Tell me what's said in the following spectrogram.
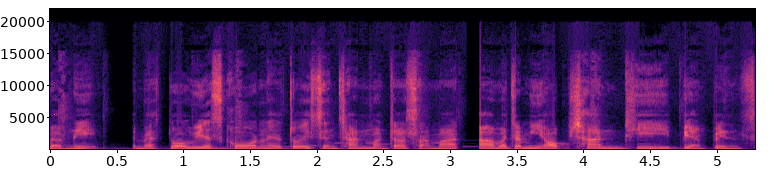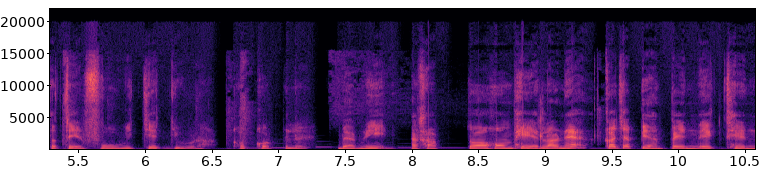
แบบนี้ ห็นไหมตัว VS Code เนี่ยตัว extension มันจะสามารถอ่ามันจะมีออปชันที่เปลี่ยนเป็น stateful widget อยู่นะก็กดไปเลยแบบนี้นะครับ ตัว home page เราเนี่ยก็จะเปลี่ยนเป็น extend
